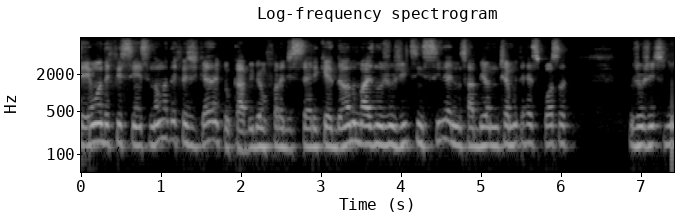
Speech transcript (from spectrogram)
tem uma deficiência não na defesa de queda, né, porque o Khabib é um fora de série quedando, mas no jiu-jitsu em si, né, ele não sabia, não tinha muita resposta do jiu-jitsu do,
